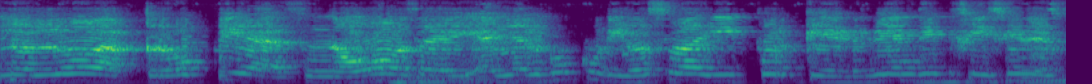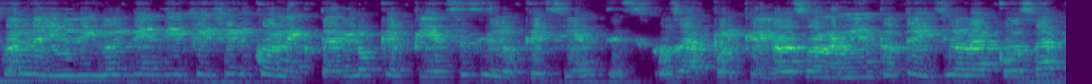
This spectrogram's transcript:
no lo apropias, no, o sea, hay, algo curioso ahí porque es bien difícil, es cuando yo digo es bien difícil conectar lo que piensas y lo que sientes, o sea, porque el razonamiento te dice una cosa,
